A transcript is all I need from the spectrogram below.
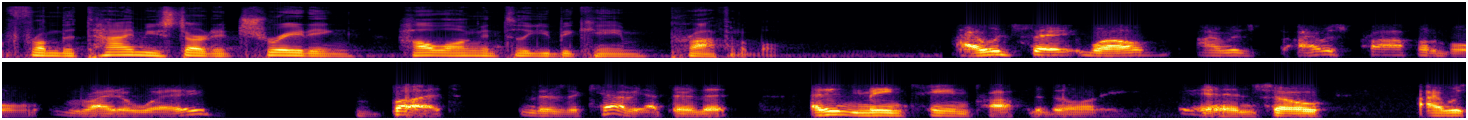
from the time you started trading, how long until you became profitable? I would say, well, I was I was profitable right away, but there's a caveat there that I didn't maintain profitability, and so I was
